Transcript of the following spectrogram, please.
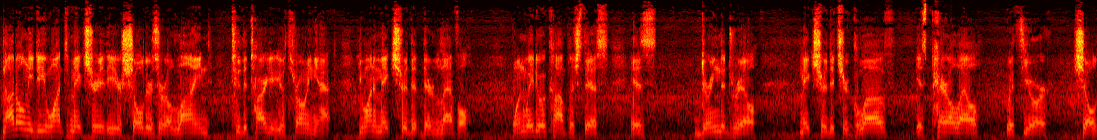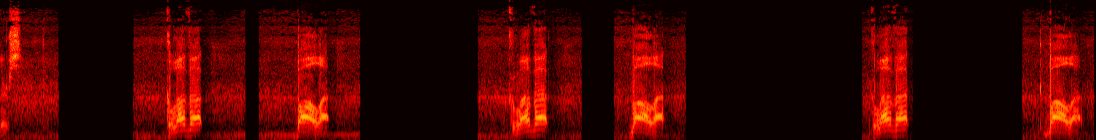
Not only do you want to make sure that your shoulders are aligned to the target you're throwing at, you want to make sure that they're level. One way to accomplish this is during the drill, make sure that your glove is parallel with your shoulders. Glove up, ball up. Glove up, ball up. Glove up, ball up.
